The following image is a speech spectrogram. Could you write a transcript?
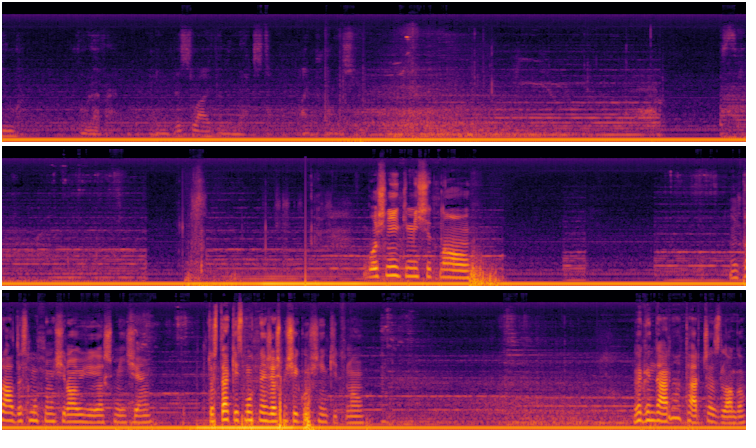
you forever, in this life and the next. I promise you. Głośniki mi się tną. Naprawdę smutno mi się robi, aż mi się... To jest takie smutne, że aż mi się głośniki tną. Legendarna tarcza z logo.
